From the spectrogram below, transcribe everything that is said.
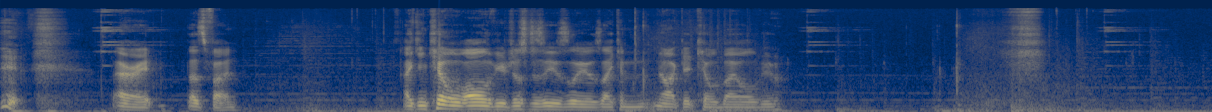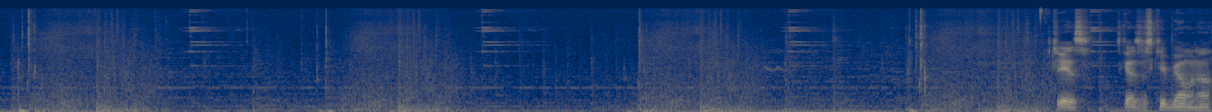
Alright, that's fine. I can kill all of you just as easily as I can not get killed by all of you. Jeez, these guys just keep going, huh?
